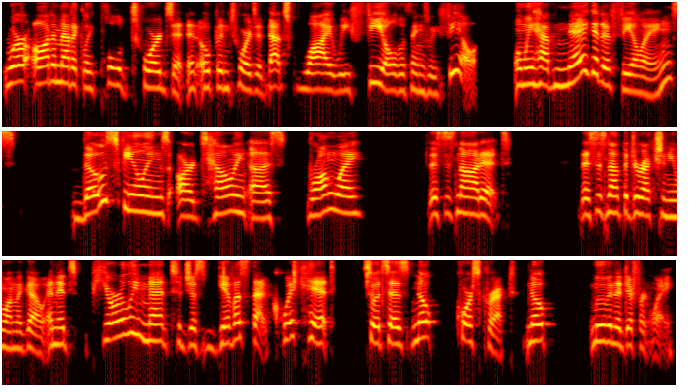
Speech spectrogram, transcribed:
we're automatically pulled towards it and open towards it. That's why we feel the things we feel. When we have negative feelings, those feelings are telling us wrong way. This is not it. This is not the direction you want to go. And it's purely meant to just give us that quick hit. So it says, nope, course correct. Nope, move in a different way.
